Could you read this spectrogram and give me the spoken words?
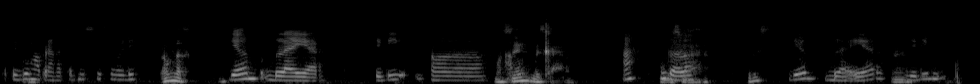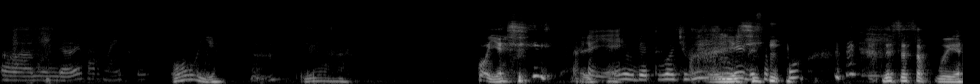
Tapi gue nggak pernah ketemu sih sama dia. Oh enggak dia kan belayar. Jadi eh, maksudnya sampai sekarang? Sampai Enggak lah. terus? Dia belayar Hmm. jadi eh, meninggalnya karena itu. Oh iya. Hmm. iya. Kok iya sih ya ya udah tua juga. Iya dia udah sepuh. Udah sesepuh ya?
